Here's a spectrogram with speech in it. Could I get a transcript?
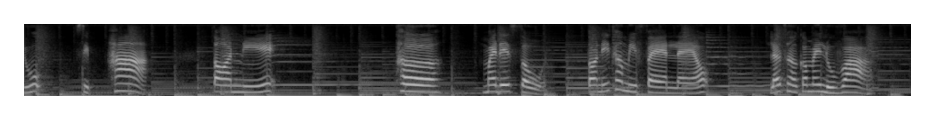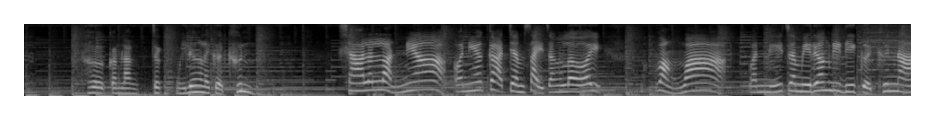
ยุ 15 ตอนนี้ เธอไม่ได้โสด ตอนนี้เธอมีแฟนแล้ว แล้วเธอก็ไม่รู้ว่า เธอกำลังจะมีเรื่องอะไรเกิดขึ้น เช้าแล้วหล่อนเนี่ย วันนี้อากาศแจ่มใสจังเลย หวังว่าวันนี้จะมีเรื่องดีๆเกิดขึ้นนะ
